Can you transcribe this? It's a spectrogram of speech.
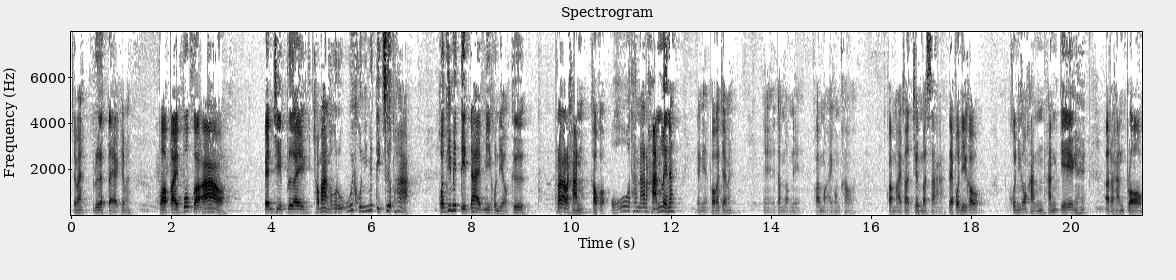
ใช่ไหมเรือแตกใช่ไหมพอไปปุ๊บก็อ้าว เป็นชีเปลือยชาวบ้านเขาก็รู้อุ้ยคนนี้ไม่ติดเสื้อผ้า คนที่ไม่ติดได้มีคนเดียวคือ พระอรหันต์เขาก็ โอ้ท่านอรหันต์เลยนะ อย่างนี้พอเข้าใจไหมทำตรงนี้ ความหมายของเขา ความหมายเชิงภาษา แต่พอดีเขาคนนี้เขาหันหันเก๋ไงอรหันปลอม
